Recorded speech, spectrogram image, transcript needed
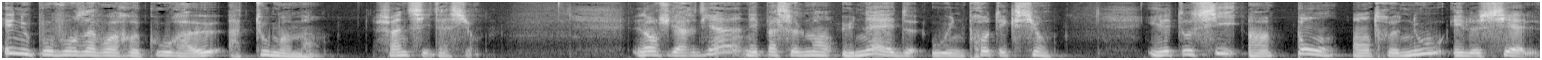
et nous pouvons avoir recours à eux à tout moment. Fin de citation. L'ange gardien n'est pas seulement une aide ou une protection, il est aussi un pont entre nous et le ciel,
